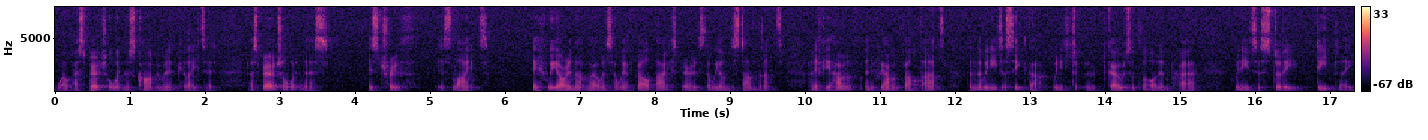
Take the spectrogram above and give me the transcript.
well, a spiritual witness can't be manipulated. A spiritual witness is truth, is light. If we are in that moment and we have felt that experience, then we understand that. And if you haven't, and if we haven't felt that, then we need to seek that. We need to go to the Lord in prayer. We need to study deeply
